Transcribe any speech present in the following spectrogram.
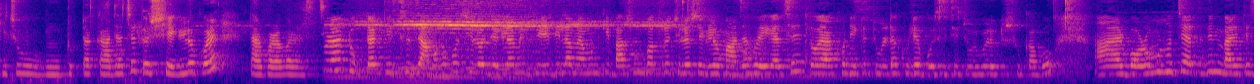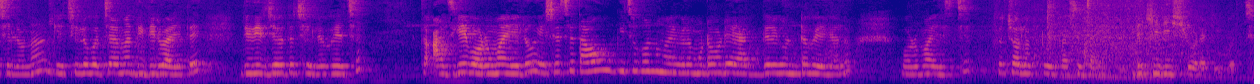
কিছু টুকটাক কাজ আছে। তো সেগুলো করে তারপর আবার আসছি। পুরো টুকটাক কিছু জামা কাপড় ছিল, যেগুলো আমি ধুয়ে দিলাম, এমনকি বাসনপত্র ছিল, সেগুলো মাজা হয়ে গেছে। তো এখন একটু চুলটা খুলে বসেছি, চুলগুলো একটু শুকাবো। আর বড় মা হচ্ছে এতদিন বাড়িতে ছিল না, গেছিল হচ্ছে আমার দিদির বাড়িতে। দিদির যেহেতু ছেলে হয়েছে। তো আজকেই বড় মা এলো, এসেছে, তাও কিছুক্ষণ হয়ে গেল, মোটামুটি এক দেড় ঘণ্টা হয়ে গেল। বড় মা এসছে। তো চলো একটু ওই পাশে যাই, দেখি দিচ্ছি ওরা কী করছে।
